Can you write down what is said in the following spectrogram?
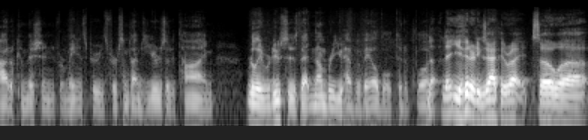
out of commission for maintenance periods for sometimes years at a time really reduces that number you have available to deploy. No, you hit it exactly right. So uh,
